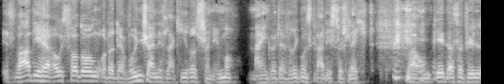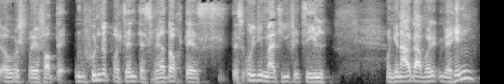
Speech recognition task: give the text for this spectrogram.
Es war die Herausforderung oder der Wunsch eines Lackierers schon immer, mein Gott, der Wirkungsgrad ist so schlecht. Warum geht da so viel Overspray fort? 100 Prozent, das wäre doch das, das ultimative Ziel. Und genau da wollten wir hin.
